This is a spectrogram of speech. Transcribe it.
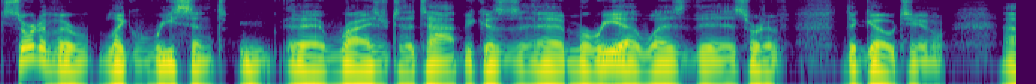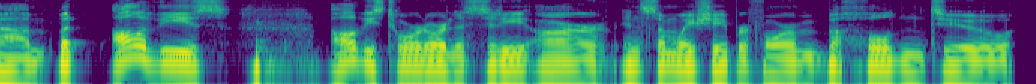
sort of a like recent uh, riser to the top because uh, Maria was the sort of the go-to. Um, but all of these, all of these Toreador in the city are in some way, shape, or form beholden to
